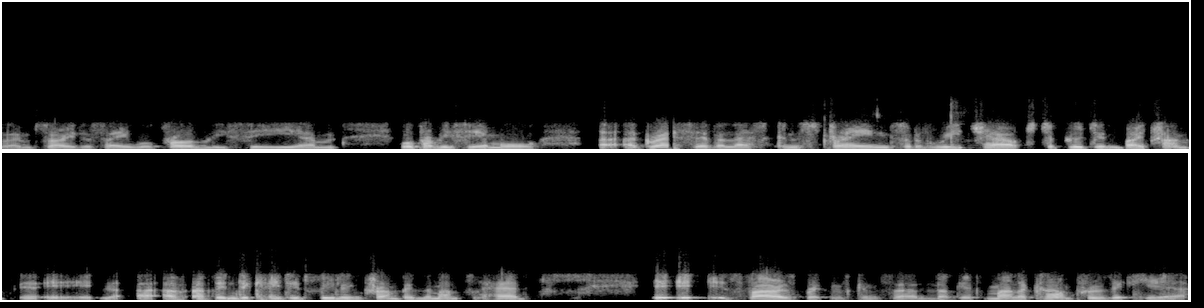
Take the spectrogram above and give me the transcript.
I'm sorry to say, we'll probably see um, we'll probably see a more uh, aggressive, a less constrained sort of reach out to Putin by Trump, a vindicated feeling Trump in the months ahead. It, it, as far as Britain's concerned, look, if Mueller can't prove it here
